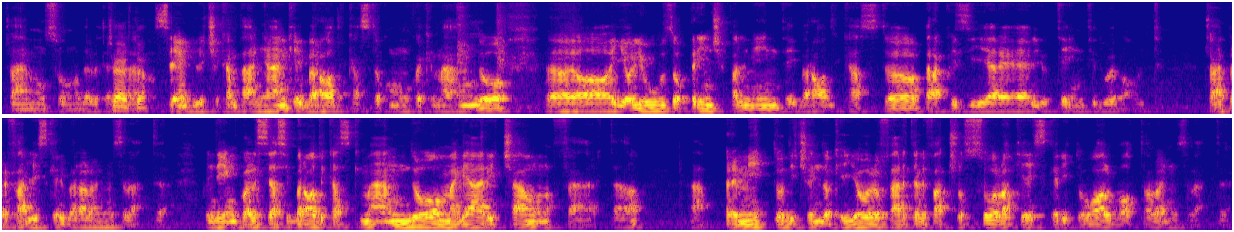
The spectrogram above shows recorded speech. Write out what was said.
cioè non sono delle certo. semplici campagne, anche i broadcast comunque che mando, uh, io li uso principalmente i broadcast per acquisire gli utenti due volte, cioè per farli iscrivere alla newsletter. Quindi in qualsiasi broadcast che mando magari c'è un'offerta, ah, premetto dicendo che io le offerte le faccio solo a chi è iscritto o al bot o alla newsletter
